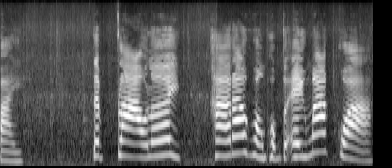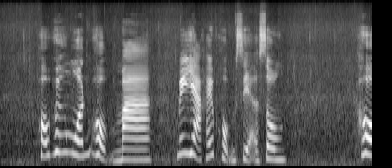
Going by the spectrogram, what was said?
ไป แต่เปล่าเลย คาร่าห่วงผมตัวเองมากกว่าเพราะเพิ่งม้วนผมมา ไม่อยากให้ผมเสียทรงโธ่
